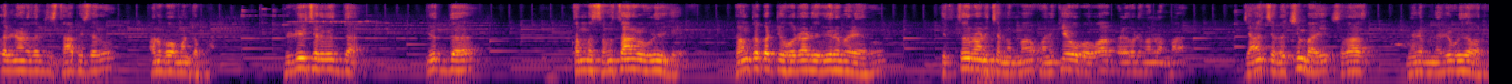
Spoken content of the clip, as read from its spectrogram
ಕಲ್ಯಾಣದಲ್ಲಿ ಸ್ಥಾಪಿಸಲು ಅನುಭವ ಮಂಟಪ. ಬ್ರಿಟಿಷರ ವಿರುದ್ಧ ಯುದ್ಧ ತಮ್ಮ ಸಂಸ್ಥಾನಗಳ ಉಳಿವಿಗೆ ಟೊಂಕ ಕಟ್ಟಿ ಹೋರಾಡಿದ ವೀರ ಮಹಿಳೆಯರು ಕಿತ್ತೂರು ರಾಣಿ ಚೆನ್ನಮ್ಮ ಒನಕೆ ಓಬವ್ವ, ಬೆಳಗಡಿ ಮಲ್ಲಮ್ಮ ಜಾನ್ಸಿ ಲಕ್ಷ್ಮೀಬಾಯಿ ಸದಾ ನೆನಪಿನಲ್ಲಿ ಉಳಿದವರು.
